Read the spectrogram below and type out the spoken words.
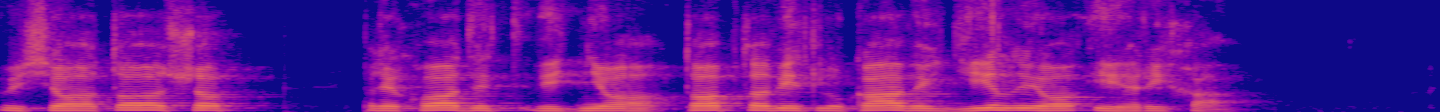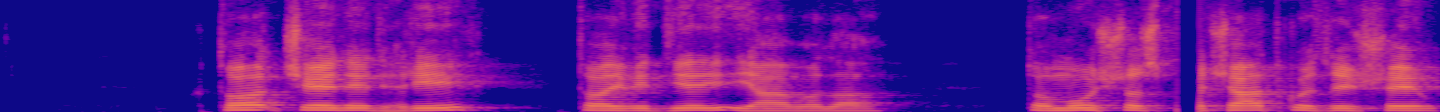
всього того, що приходить від нього, тобто від лукавих діл його і гріха. Хто чинить гріх, той від диявола, тому що спочатку зрішив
